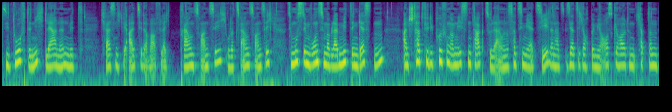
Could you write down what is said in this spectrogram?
sie durfte nicht lernen mit ich weiß nicht, wie alt sie da war, vielleicht 23 oder 22. Sie musste im Wohnzimmer bleiben mit den Gästen, anstatt für die Prüfung am nächsten Tag zu lernen. Und das hat sie mir erzählt. Dann hat, sie hat sich auch bei mir ausgeheult und ich habe dann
